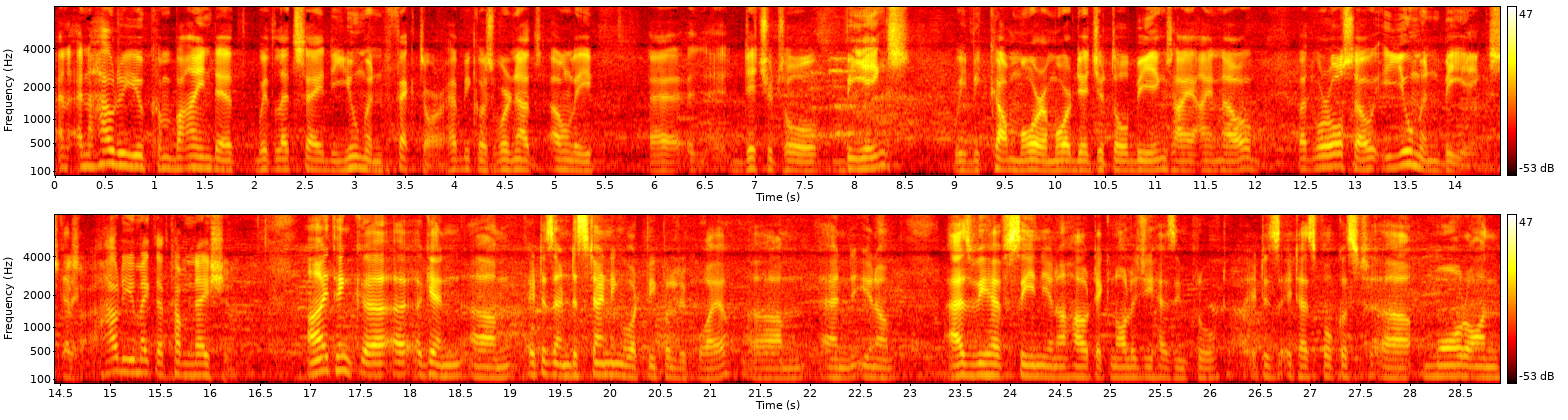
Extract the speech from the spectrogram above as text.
And, and how do you combine that with, let's say, the human factor? eh? Because we're not only uh, digital beings, we become more and more digital beings, I, I know, but we're also human beings. So how do you make that combination? I think, uh, uh, again, um, it is understanding what people require. Um, and, you know, as we have seen, you know, how technology has improved, it, is, it has focused uh, more on,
